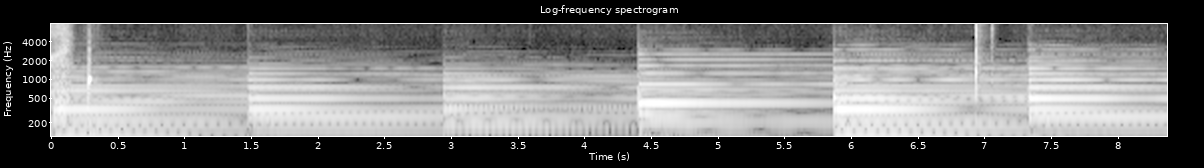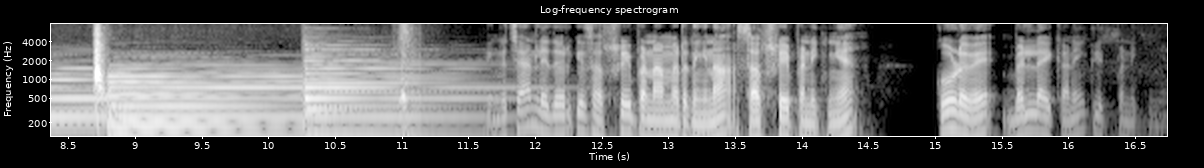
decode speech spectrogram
எங்கள் சேனல் இது வரைக்கும் சப்ஸ்கிரைப் பண்ணாமல் இருந்தீங்கன்னா சப்ஸ்கிரைப் பண்ணிக்கங்க. கூடவே பெல் ஐக்கானையும் கிளிக் பண்ணிக்கோங்க.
